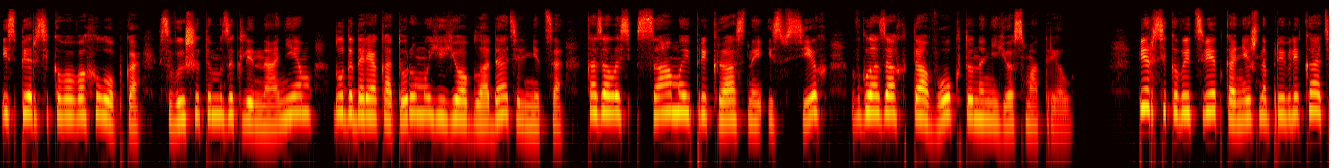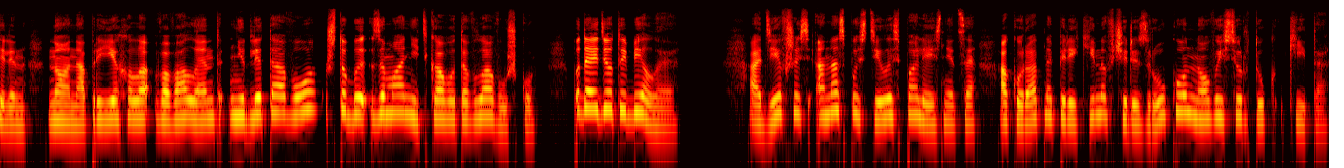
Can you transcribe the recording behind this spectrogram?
из персикового хлопка с вышитым заклинанием, благодаря которому ее обладательница казалась самой прекрасной из всех в глазах того, кто на нее смотрел. Персиковый цвет, конечно, привлекателен, но она приехала в Аваленд не для того, чтобы заманить кого-то в ловушку. Подойдет и белое. Одевшись, она спустилась по лестнице, аккуратно перекинув через руку новый сюртук Кита.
